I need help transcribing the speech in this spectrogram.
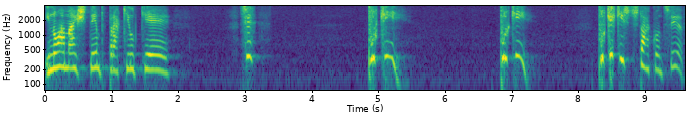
E não há mais tempo para aquilo que é. Se... Porquê? Porquê? Porquê que isto está a acontecer?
